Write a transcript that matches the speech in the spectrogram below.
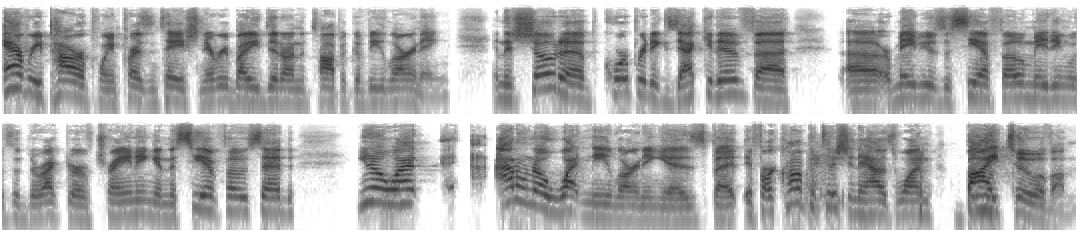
every powerpoint presentation everybody did on the topic of e-learning and it showed a corporate executive uh, uh, or maybe it was a CFO meeting with the director of training, and the CFO said, "You know what? I don't know what e-learning is, but if our competition has one, buy two of them."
